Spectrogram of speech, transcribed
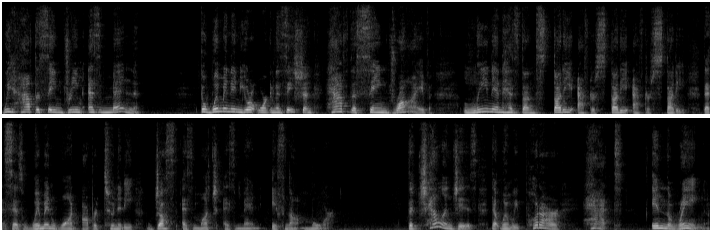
We have the same dream as men. The women in your organization have the same drive. Lean In has done study after study after study that says women want opportunity just as much as men, if not more. The challenge is that when we put our hat in the ring,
